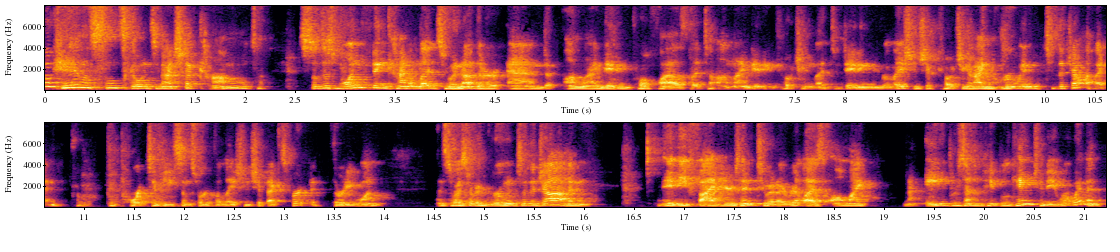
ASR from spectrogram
Okay, let's let's go into Match.com and we'll talk so this one thing kind of led to another and online dating profiles led to online dating coaching led to dating and relationship coaching and i grew into the job. I didn't purport to be some sort of relationship expert at 31 and so i sort of grew into the job and maybe five years into it i realized all my 80% of the people who came to me were women.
